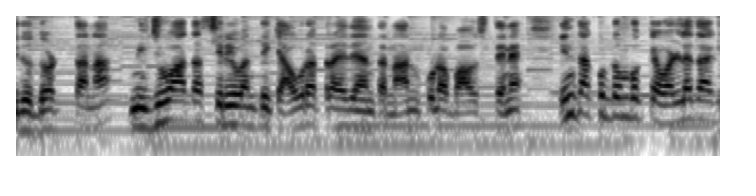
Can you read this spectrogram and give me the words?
ಇದು ದೊಡ್ಡತನ. ನಿಜವಾದ ಸಿರಿವಂತಿಕೆ ಅವ್ರ ಹತ್ರ ಇದೆ ಅಂತ ನಾನು ಕೂಡ ಭಾವಿಸ್ತೇನೆ. ಇಂಥ ಕುಟುಂಬಕ್ಕೆ ಒಳ್ಳೇದಾಗ್ಲಿ.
